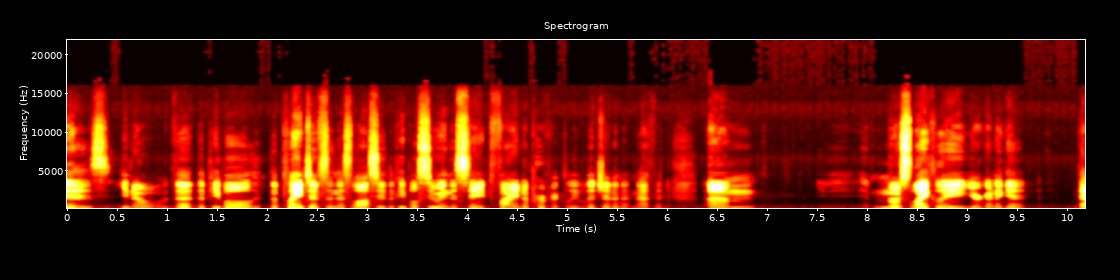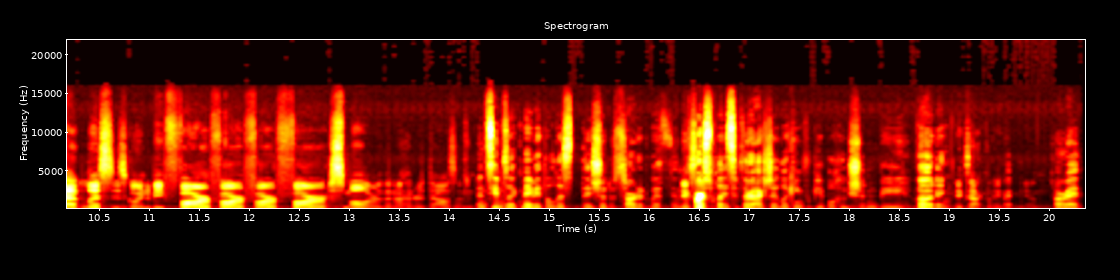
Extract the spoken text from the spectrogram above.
is you know the the people the plaintiffs in this lawsuit the people suing the state find a perfectly legitimate method um, most likely you're going to get that list is going to be far far far far smaller than 100000 It seems like maybe the list they should have started with in the first place if they're actually looking for people who shouldn't be voting. exactly yeah. All right.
